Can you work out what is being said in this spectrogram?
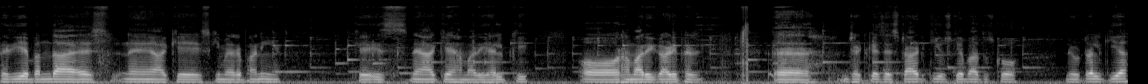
फिर ये बंदा है इसने आके इसकी मेहरबानी है कि इसने आके हमारी हेल्प की और हमारी गाड़ी फिर झटके से स्टार्ट की, उसके बाद उसको न्यूट्रल किया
